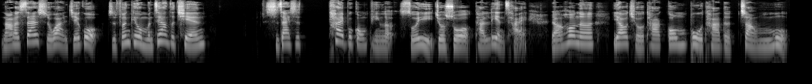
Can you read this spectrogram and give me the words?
拿了三十万，结果只分给我们这样的钱，实在是太不公平了，所以就说他敛财，然后呢，要求他公布他的账目。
